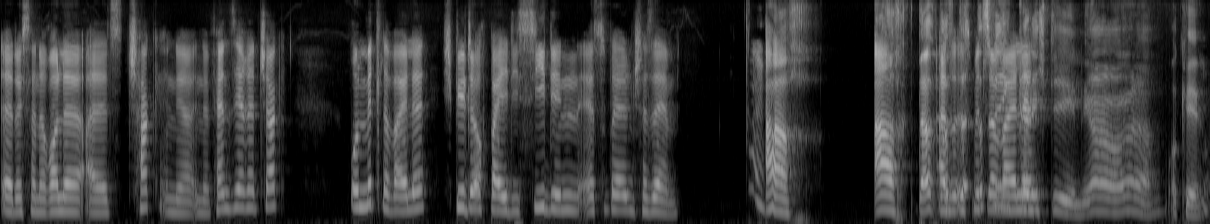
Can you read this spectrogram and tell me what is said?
äh, durch seine Rolle als Chuck in der, in der Fernsehserie Chuck. Und mittlerweile spielt er auch bei DC den äh, Superhelden Shazam. Ach. Ach, das, Also das, ist mittlerweile- ich den. Ja, ja, okay. okay.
